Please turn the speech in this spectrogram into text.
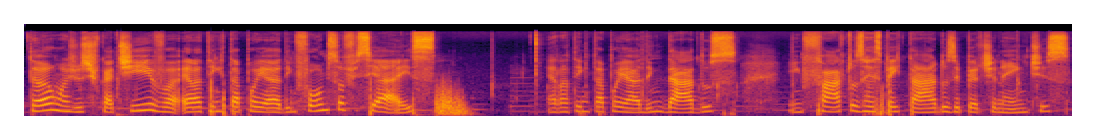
Então, a justificativa ela tem que estar tá apoiada em fontes oficiais, ela tem que estar tá apoiada em dados, em fatos respeitados e pertinentes.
